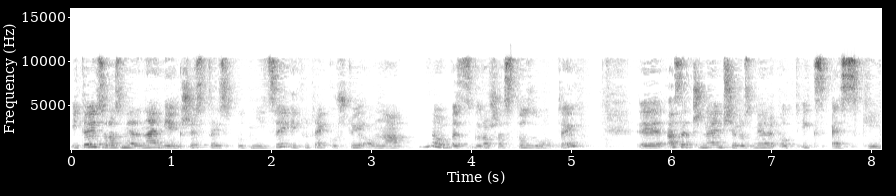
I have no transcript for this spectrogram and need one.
i to jest rozmiar największy z tej spódnicy i tutaj kosztuje ona, no bez grosza 100 zł. A zaczynają się rozmiary od XS-ki.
